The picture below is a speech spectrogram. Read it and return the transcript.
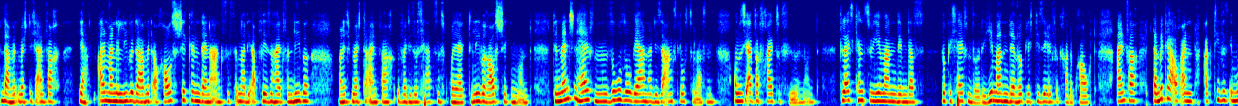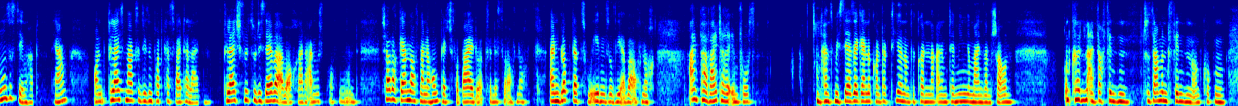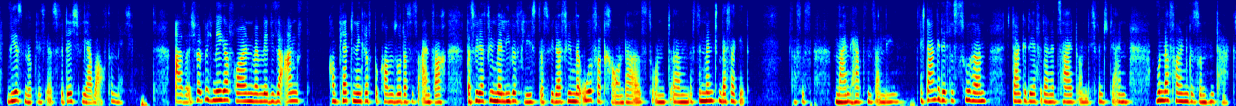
Damit möchte ich einfach ja, all meine Liebe damit auch rausschicken, denn Angst ist immer die Abwesenheit von Liebe. Und ich möchte einfach über dieses Herzensprojekt die Liebe rausschicken und den Menschen helfen, so, so gerne diese Angst loszulassen, um sich einfach frei zu fühlen. Und Vielleicht kennst du jemanden, dem das wirklich helfen würde, jemanden, der wirklich diese Hilfe gerade braucht. Einfach, damit er auch ein aktives Immunsystem hat. Ja? Und vielleicht magst du diesen Podcast weiterleiten. Vielleicht fühlst du dich selber aber auch gerade angesprochen und schau doch gerne mal auf meiner Homepage vorbei. Dort findest du auch noch einen Blog dazu, ebenso wie aber auch noch ein paar weitere Infos. Und kannst mich sehr, sehr gerne kontaktieren und wir können nach einem Termin gemeinsam schauen, und können einfach finden, zusammenfinden und gucken, wie es möglich ist für dich, wie aber auch für mich. Also ich würde mich mega freuen, wenn wir diese Angst komplett in den Griff bekommen, so dass es einfach, dass wieder viel mehr Liebe fließt, dass wieder viel mehr Urvertrauen da ist und ähm, es den Menschen besser geht. Das ist mein Herzensanliegen. Ich danke dir fürs Zuhören. Ich danke dir für deine Zeit und ich wünsche dir einen wundervollen, gesunden Tag.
